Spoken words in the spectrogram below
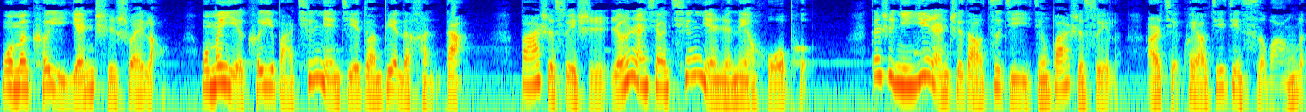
我们可以延迟衰老，我们也可以把青年阶段变得很大。八十岁时仍然像青年人那样活泼，但是你依然知道自己已经八十岁了，而且快要接近死亡了。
